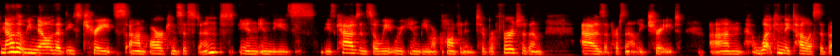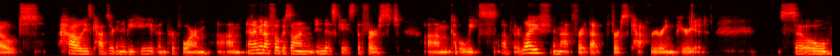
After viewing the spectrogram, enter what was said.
now that we know that these traits um, are consistent in, in these, these calves, and so we, we can be more confident to refer to them as a personality trait, um, what can they tell us about how these calves are going to behave and perform? Um, and I'm going to focus on, in this case, the first um, couple weeks of their life in that for that first calf rearing period. So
